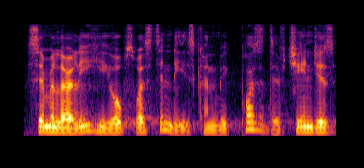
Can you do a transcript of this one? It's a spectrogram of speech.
Similarly, he hopes West Indies can make positive changes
